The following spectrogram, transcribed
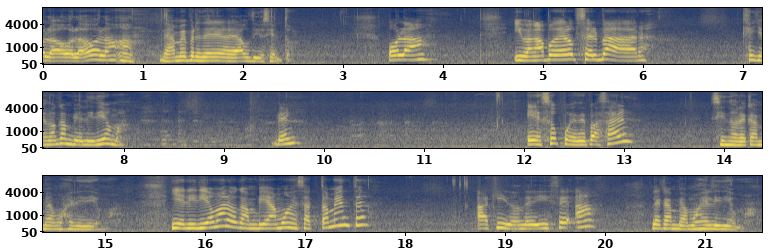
Hola, hola, hola. Ah, déjame prender el audio, ¿cierto? Hola. Y van a poder observar que yo no cambié el idioma. ¿Ven? Eso puede pasar si no le cambiamos el idioma. Y el idioma lo cambiamos exactamente aquí donde dice A, le cambiamos el idioma.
